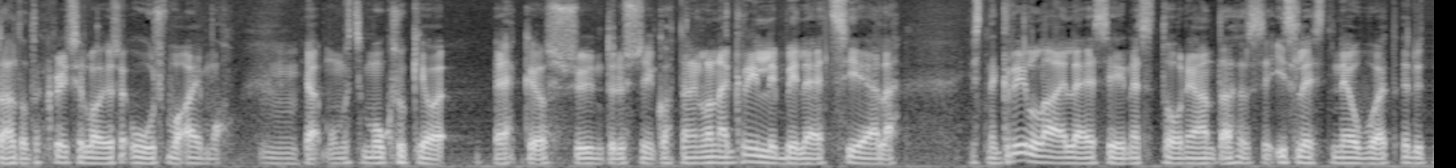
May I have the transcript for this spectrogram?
tää tota Chrisilla on jo se uusi vaimo. Mm. Ja mun mielestä se Muksukin on ehkä jos syntynyt siinä kohtaa, niillä on nämä grillibileet siellä. Ja sitten ne grillailee siinä, että se Tony antaa se isleisesti neuvo, että nyt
